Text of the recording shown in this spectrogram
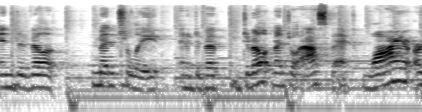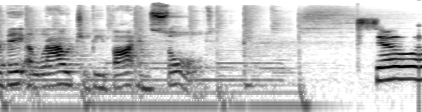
in developmentally in a de- developmental aspect, why are they allowed to be bought and sold? So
